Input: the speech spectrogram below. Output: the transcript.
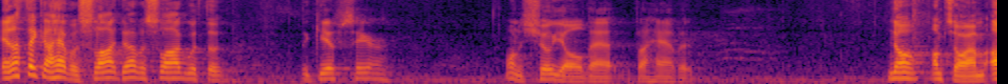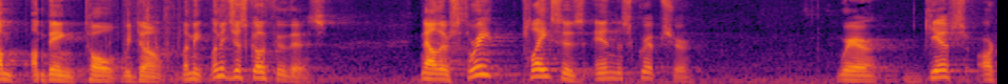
And I think I have a slide. Do I have a slide with the, the gifts here? I want to show you all that if I have it. No, I'm sorry. I'm, I'm, I'm being told we don't. Let me, let me just go through this. Now, there's three places in the scripture where gifts are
